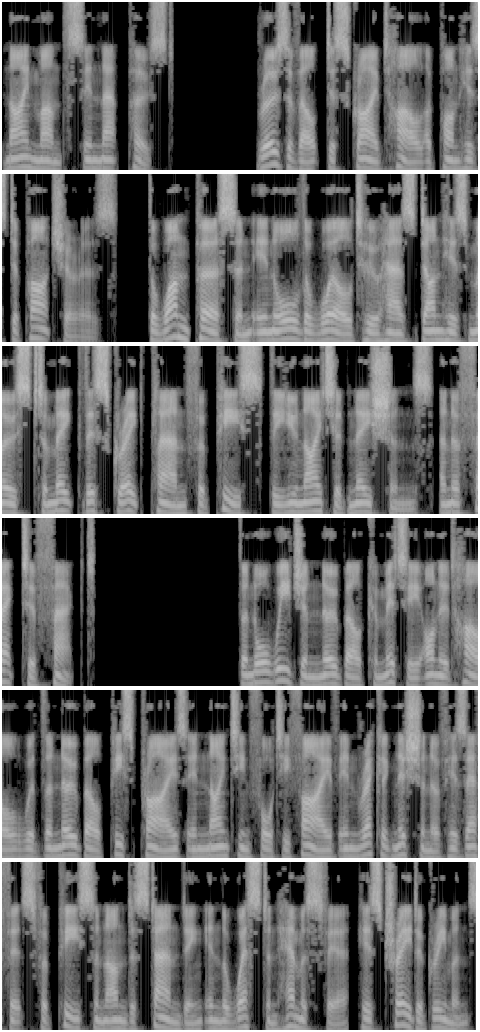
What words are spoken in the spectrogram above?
9 months in that post. Roosevelt described Hull upon his departure as, "...the one person in all the world who has done his most to make this great plan for peace the United Nations an effective fact." The Norwegian Nobel Committee honored Hull with the Nobel Peace Prize in 1945 in recognition of his efforts for peace and understanding in the Western Hemisphere, his trade agreements,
